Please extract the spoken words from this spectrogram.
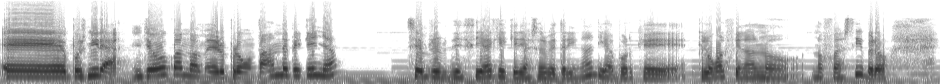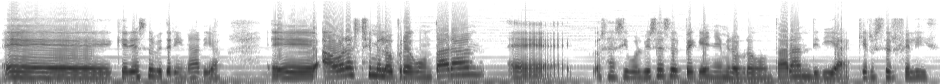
Eh, pues mira, yo cuando me lo preguntaban de pequeña, siempre decía que quería ser veterinaria, porque que luego al final no, fue así, pero eh, quería ser veterinaria. Eh, ahora si me lo preguntaran, o sea, si volviese a ser pequeña y me lo preguntaran, diría, quiero ser feliz.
